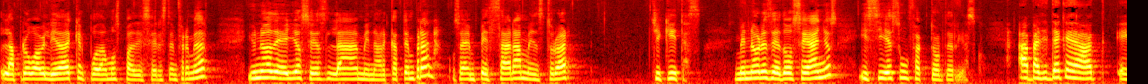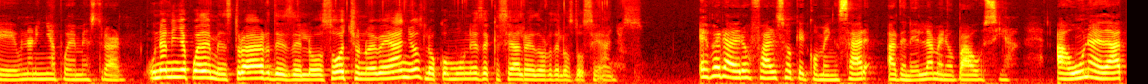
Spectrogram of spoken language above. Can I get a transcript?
la probabilidad de que podamos padecer esta enfermedad. Y uno de ellos es la menarca temprana, o sea, empezar a menstruar chiquitas menores de 12 años y sí es un factor de riesgo. ¿A partir de qué edad eh, una niña puede menstruar? Una niña puede menstruar desde los 8 o 9 años, lo común es de que sea alrededor de los 12 años. ¿Es verdadero o falso que comenzar a tener la menopausia a una edad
